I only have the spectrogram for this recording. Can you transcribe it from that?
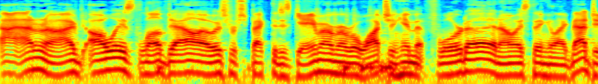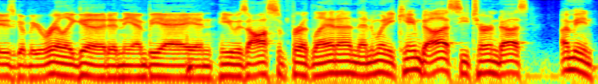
I, I don't know. I've always loved Al. I always respected his game. I remember watching him at Florida, and I always thinking like that dude's gonna be really good in the NBA, and he was awesome for Atlanta. And then when he came to us, he turned us. I mean,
